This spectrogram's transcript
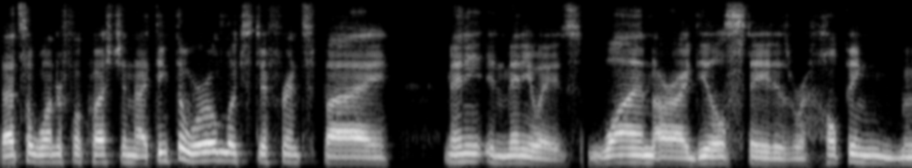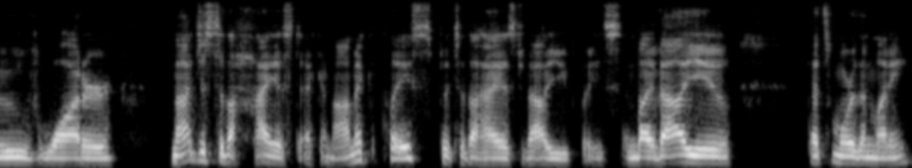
that's a wonderful question. I think the world looks different by many in many ways. One, our ideal state is we're helping move water not just to the highest economic place, but to the highest value place. And by value, that's more than money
